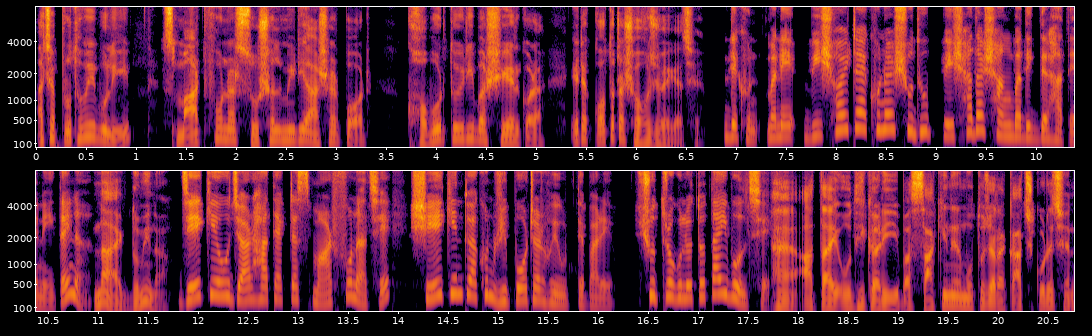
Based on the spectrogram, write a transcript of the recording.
আচ্ছা প্রথমেই বলি স্মার্টফোন আর সোশ্যাল মিডিয়া আসার পর খবর তৈরি বা শেয়ার করা এটা কতটা সহজ হয়ে গেছে? দেখুন মানে বিষয়টা এখন আর শুধু পেশাদার সাংবাদিকদের হাতে নেই তাই না? না একদমই না। যে কেউ যার হাতে একটা স্মার্টফোন আছে সে কিন্তু এখন রিপোর্টার হয়ে উঠতে পারে। সূত্রগুলো তো তাই বলছে। হ্যাঁ আতায় অধিকারী বা সাকিনের মতো যারা কাজ করেছেন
